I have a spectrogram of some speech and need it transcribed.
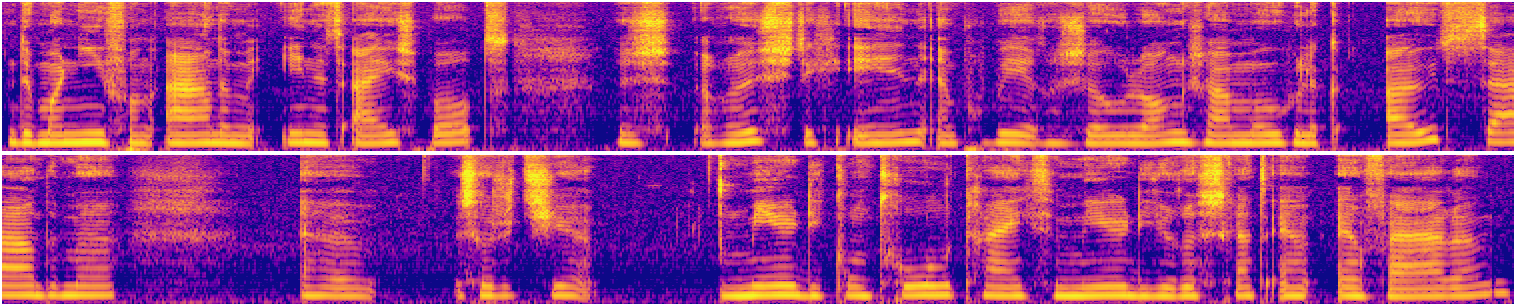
de manier van ademen in het ijsbad. Dus rustig in en proberen zo langzaam mogelijk uit te ademen. Uh, zodat je meer die controle krijgt, meer die rust gaat er ervaren.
